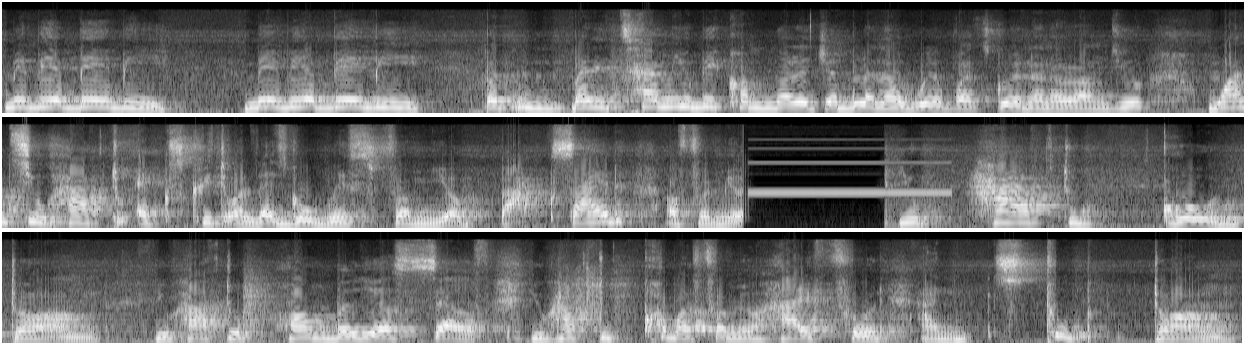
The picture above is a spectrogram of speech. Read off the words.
Maybe a baby. Maybe a baby. But by the time you become knowledgeable and aware of what's going on around you, once you have to excrete or let go waste from your backside or from your you have to go down. You have to humble yourself. You have to come out from your high food and stoop down.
